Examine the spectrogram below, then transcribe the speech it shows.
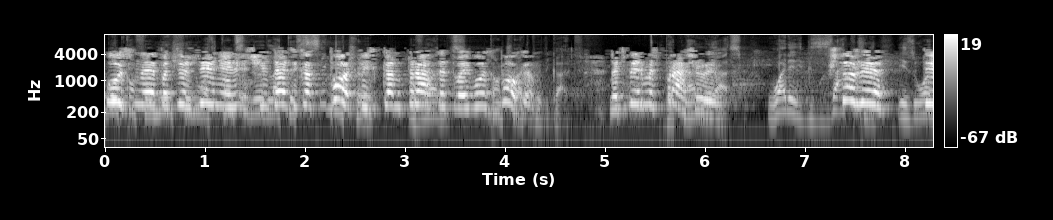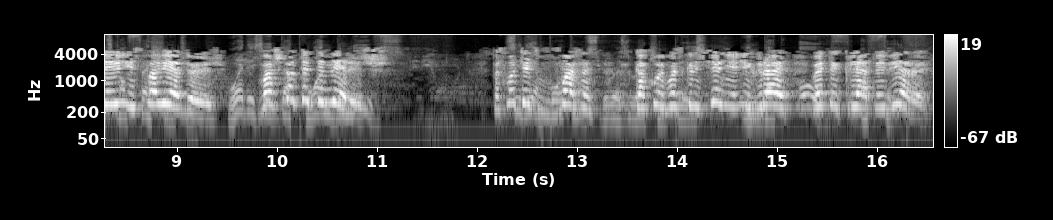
устное подтверждение считается как подпись контракта твоего с Богом. Но теперь мы спрашиваем, что же ты исповедуешь? Во что ты, ты веришь? Посмотрите важность, какое воскресение играет в этой клятве веры.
